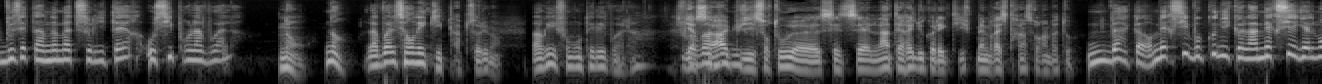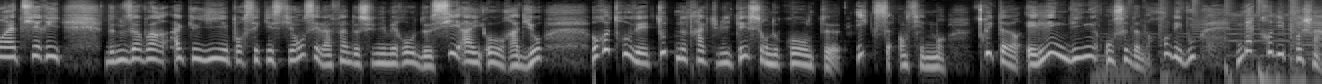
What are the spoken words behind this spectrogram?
vous êtes un nomade solitaire aussi pour la voile? Non. Non, la voile c'est en équipe. Absolument. Bah oui, il faut monter les voiles. Hein. Il y a ça, et puis surtout, euh, c'est l'intérêt du collectif, même restreint sur un bateau. D'accord. Merci beaucoup, Nicolas. Merci également à Thierry de nous avoir accueillis et pour ces questions. C'est la fin de ce numéro de CIO Radio. Retrouvez toute notre actualité sur nos comptes X, anciennement Twitter et LinkedIn. On se donne rendez-vous mercredi prochain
